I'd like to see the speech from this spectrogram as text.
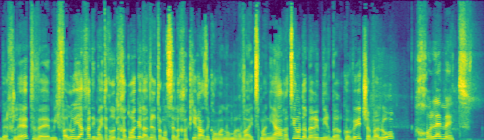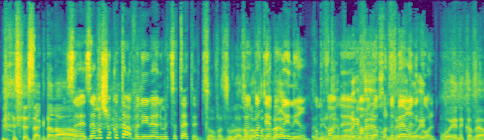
בהחלט, והם יפעלו יחד עם ההתאחדות לכדורגל להעביר את הנושא לחקירה, זה כמובן אומר ויצמן יער. רצינו לדבר עם ניר ברקוביץ', אבל הוא... חולה מת. זה הגדרה... זה- זה מה שהוא כתב, אני אני מצטטת. טוב, אז הוא אז הוא קודם לא כל יכול לדבר. תהיה בריא, ניר, כמובן, תהיה בריא, מר ו- לא יכול לדבר, אין לי ורועי- קול. רועי נקווה,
